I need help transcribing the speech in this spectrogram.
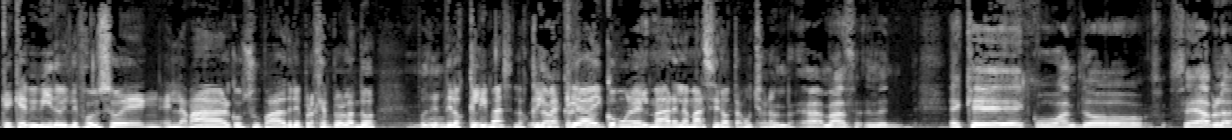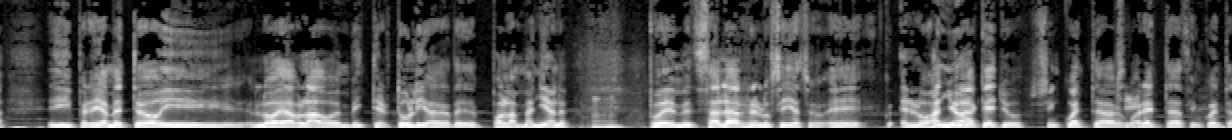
que, que, ha vivido Ildefonso en, en la mar, con su padre, por ejemplo, hablando pues, de, de, los climas, los climas los que climas. hay, como en el mar, en la mar se nota mucho, ¿no? Además, es que cuando se habla, y previamente hoy lo he hablado en mi tertulia de, por las mañanas, uh -huh. pues me sale a relucir eso. Eh, en los años aquellos, 50, sí. 40, 50,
